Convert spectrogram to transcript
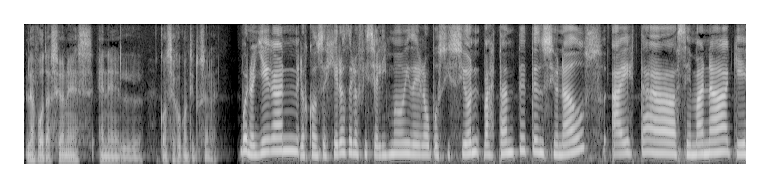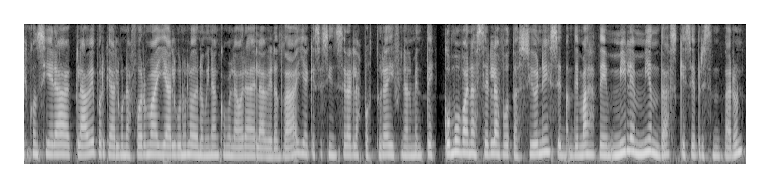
las votaciones en el Consejo Constitucional. Bueno, llegan los consejeros del oficialismo y de la oposición bastante tensionados a esta semana que es considerada clave porque de alguna forma ya algunos lo denominan como la hora de la verdad, ya que se sinceran las posturas y finalmente cómo van a ser las votaciones de más de mil enmiendas que se presentaron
